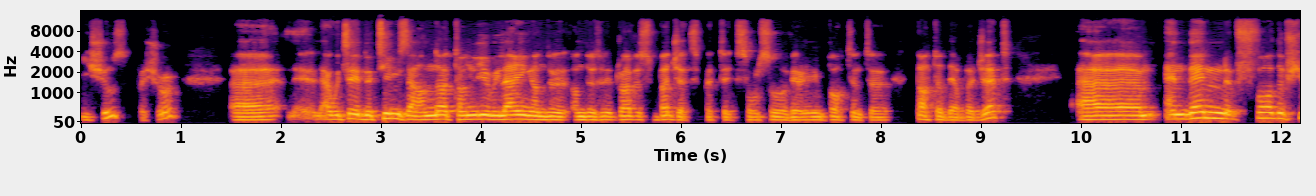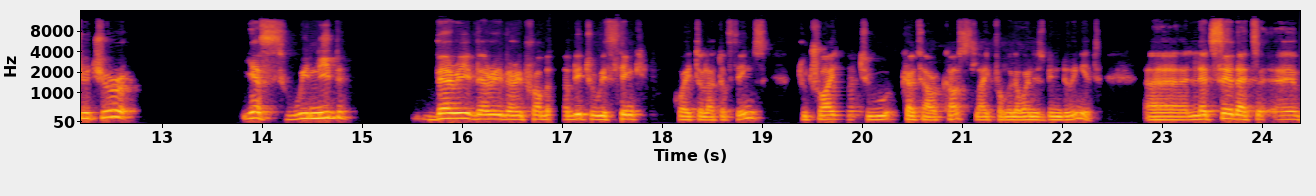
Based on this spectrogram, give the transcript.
issues for sure. Uh, I would say the teams are not only relying on the on the drivers' budgets, but it's also a very important uh, part of their budget. Um, and then for the future, yes, we need very, very, very probably to rethink quite a lot of things to try to cut our costs like Formula One has been doing it. Uh, let's say that uh,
